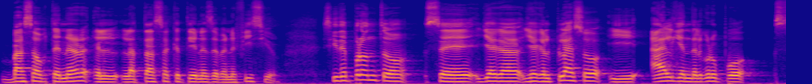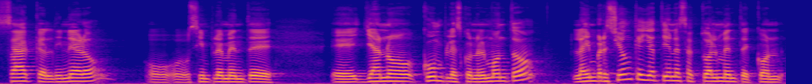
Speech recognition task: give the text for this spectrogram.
vas a obtener la tasa que tienes de beneficio. Si de pronto se llega, llega el plazo y alguien del grupo saca el dinero o, simplemente eh, ya no cumples con el monto, la inversión que ya tienes actualmente con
